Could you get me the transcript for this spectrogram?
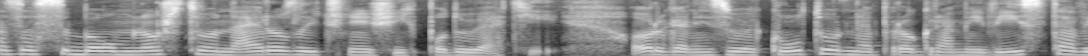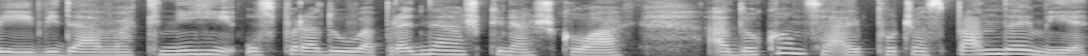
Má za sebou množstvo najrozličnejších podujatí. Organizuje kultúrne programy, výstavy, vydáva knihy, usporadúva prednášky na školách a dokonca aj počas pandémie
